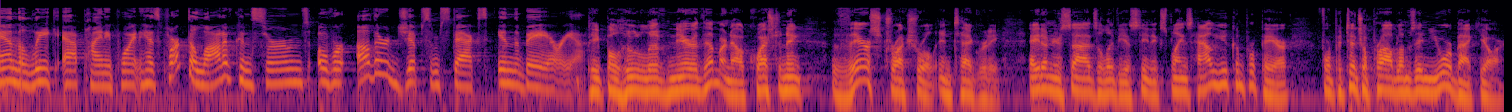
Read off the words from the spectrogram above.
And the leak at Piney Point has sparked a lot of concerns over other gypsum stacks in the Bay Area. People who live near them are now questioning their structural integrity. Eight on your sides, Olivia Steen explains how you can prepare for potential problems in your backyard.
